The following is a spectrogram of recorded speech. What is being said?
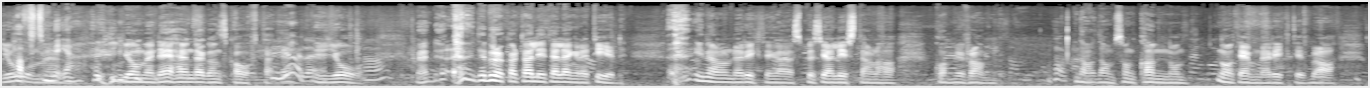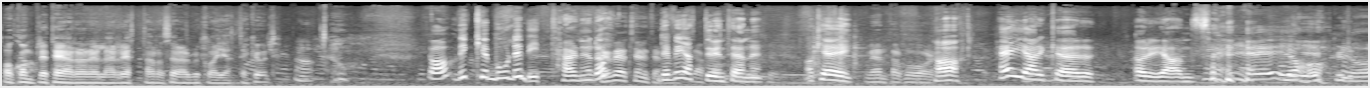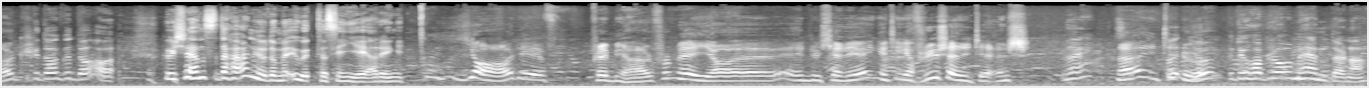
jo, haft men, med? jo, men det händer ganska ofta. Det gör det? Jo, Ja. men det, det brukar ta lite längre tid innan de där riktiga specialisterna har kommit fram. De, de som kan någon, något ämne riktigt bra och kompletterar eller rättar och så där brukar vara jättekul. Ja. Ja, vilket bord är ditt här nu då? Det vet jag inte. Det vet Jag du inte ännu? Okej. Väntar på vår. Ja. Hej Jerker Örjans! Hej! Ja, god dag. God dag, god dag! Hur känns det här nu då med utesignering? Ja, det är premiär för mig. Jag, ännu känner jag ingenting. Jag fryser inte ens. Nej, Nej, inte du, nu. du har bra med händerna,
